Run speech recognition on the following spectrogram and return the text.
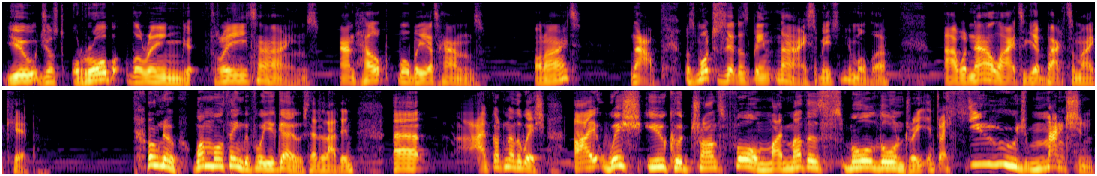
you just rub the ring three times and help will be at hand. All right? Now, as much as it has been nice meeting your mother, I would now like to get back to my kip. Oh no, one more thing before you go, said Aladdin. Uh, I've got another wish. I wish you could transform my mother's small laundry into a huge mansion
